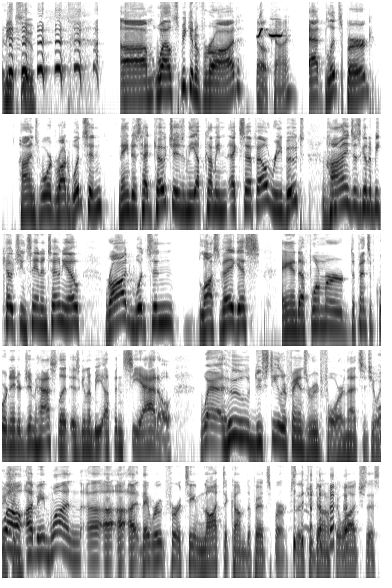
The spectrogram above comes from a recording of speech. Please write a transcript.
me too. um well, speaking of Rod, okay. at Blitzburg, Hines Ward Rod Woodson named as head coaches in the upcoming XFL reboot. Hines is going to be coaching San Antonio. Rod Woodson, Las Vegas, and uh, former defensive coordinator Jim Haslett is going to be up in Seattle. Where who do Steeler fans root for in that situation? Well, I mean, one, uh, uh, uh, they root for a team not to come to Pittsburgh so that you don't have to watch this.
